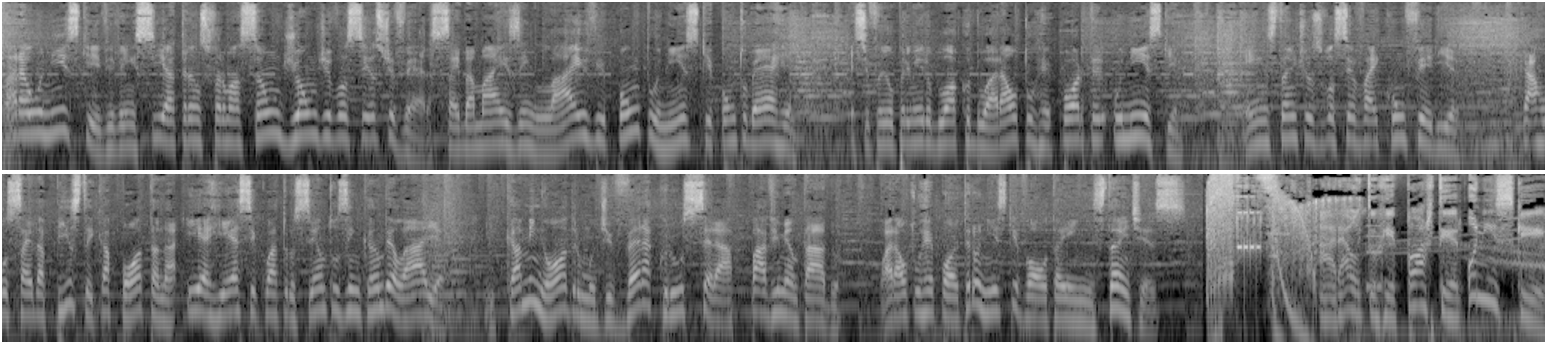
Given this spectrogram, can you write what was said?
Para a Unisque, vivencie a transformação de onde você estiver. Saiba mais em live.unisque.br. Esse foi o primeiro bloco do Arauto Repórter Unisque. Em instantes você vai conferir. Carro sai da pista e capota na IRS 400 em Candelária. E caminhódromo de Vera Cruz será pavimentado. O Arauto Repórter Unisque volta em instantes. Arauto Repórter Unisque.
